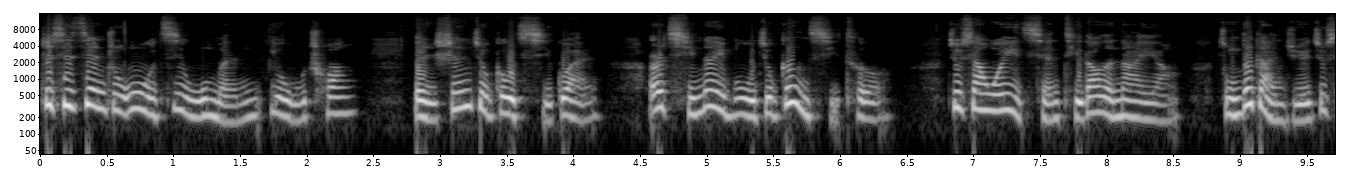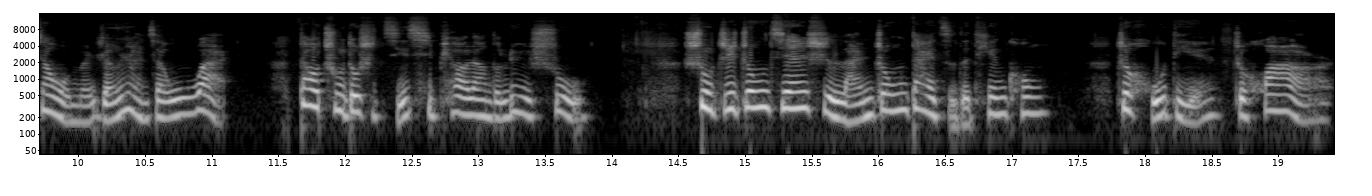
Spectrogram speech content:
这些建筑物既无门又无窗，本身就够奇怪，而其内部就更奇特。就像我以前提到的那样，总的感觉就像我们仍然在屋外，到处都是极其漂亮的绿树，树枝中间是蓝中带紫的天空。这蝴蝶，这花儿，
